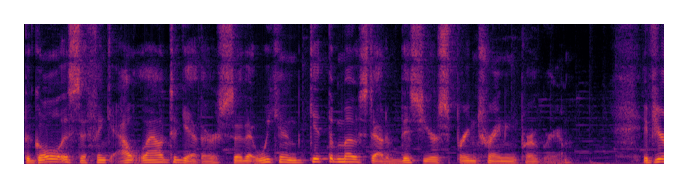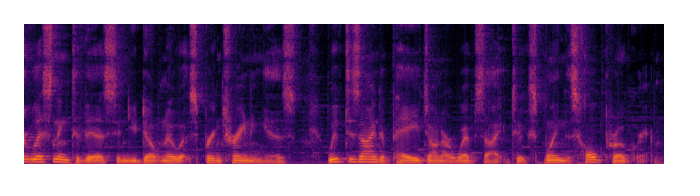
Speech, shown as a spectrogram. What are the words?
The goal is to think out loud together so that we can get the most out of this year's spring training program. If you're listening to this and you don't know what spring training is, we've designed a page on our website to explain this whole program.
